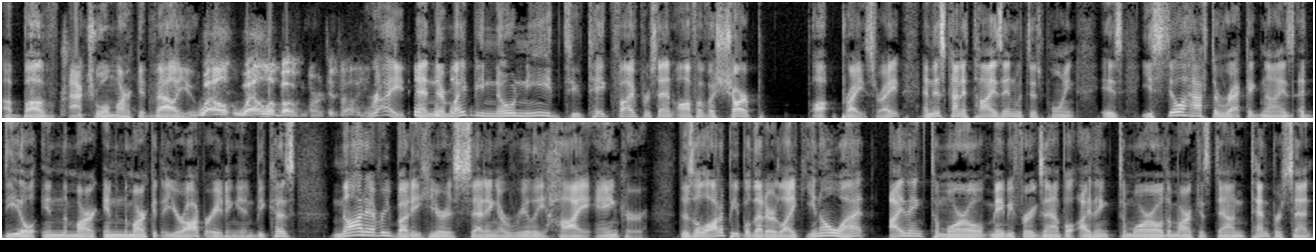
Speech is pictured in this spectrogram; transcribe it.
above actual market value. Well, well above market value. Right. And there might be no need to take 5% off of a sharp uh, Uh, price, right? And this kind of ties in with this point is you still have to recognize a deal in the mark in the market that you're operating in because not everybody here is setting a really high anchor. There's a lot of people that are like, "You know what? I think tomorrow, maybe for example, I think tomorrow the market's down 10%,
